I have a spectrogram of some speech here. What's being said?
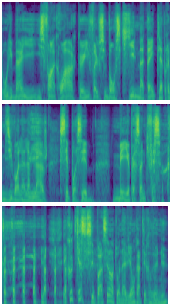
au Liban, ils, ils se font à croire qu'ils vont, ils vont skier le matin puis l'après-midi, ils vont aller à Oui. la plage. C'est possible, mais il y a personne qui fait ça. Écoute, qu'est-ce qui s'est passé dans ton avion quand t'es revenu?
